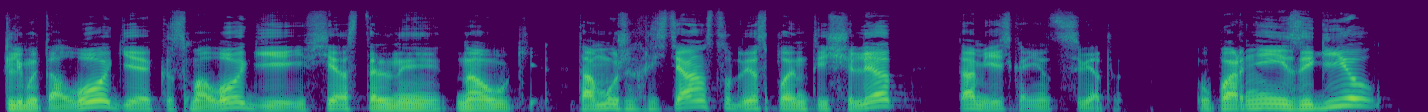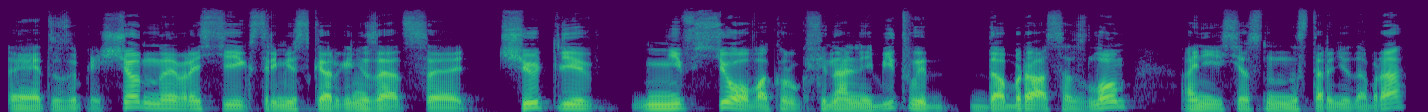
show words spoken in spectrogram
климатология, космология и все остальные науки. К тому же христианству две с половиной тысячи лет, там есть конец света. У парней из ИГИЛ, это запрещенная в России экстремистская организация, чуть ли не все вокруг финальной битвы добра со злом, они, естественно, на стороне добра,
